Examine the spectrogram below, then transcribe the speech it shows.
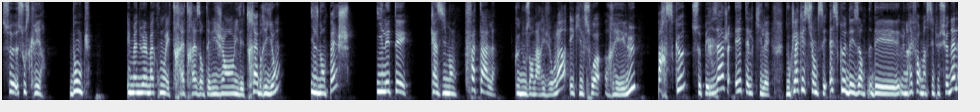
se souscrire. Donc, Emmanuel Macron est très très intelligent, il est très brillant, il n'empêche, il était quasiment fatal que nous en arrivions là et qu'il soit réélu parce que ce paysage est tel qu'il est. Donc la question, c'est est-ce que une réforme institutionnelle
